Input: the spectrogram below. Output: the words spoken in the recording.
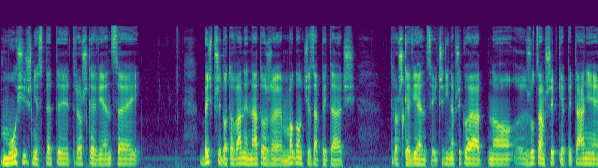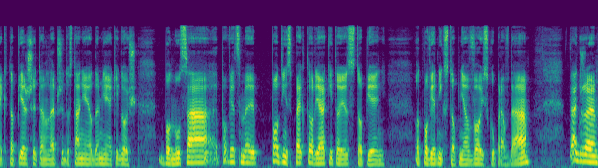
musisz niestety troszkę więcej być przygotowany na to, że mogą Cię zapytać troszkę więcej, czyli na przykład, no, rzucam szybkie pytanie, kto pierwszy, ten lepszy, dostanie ode mnie jakiegoś bonusa, powiedzmy podinspektor, jaki to jest stopień, odpowiednik stopnia w wojsku, prawda? Także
